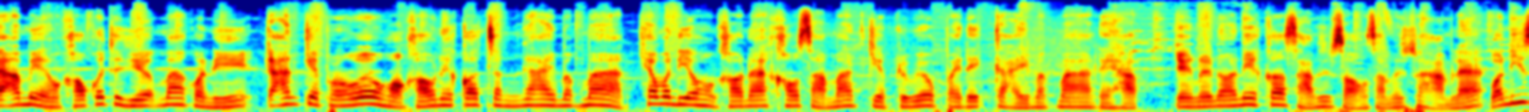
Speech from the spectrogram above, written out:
ดาเมจของเขาก็จะเยอะมากกว่านี้ การเก็บเลเวลของเขาเนี่ยก็จะง่ายมากๆ แค่วันเดียวของเขานะเขาสามารถเก็บเลเวลไปได้ไกลมากๆเลยครับอย่างน้อยๆเนี่ยก็ 32 33 และวันที่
